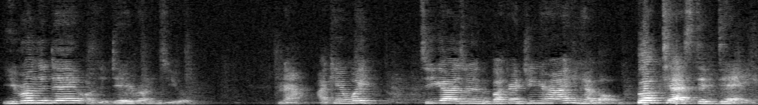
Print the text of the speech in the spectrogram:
you run the day or the day runs you. Now, I can't wait till you guys are in the Buckeye Junior High and have a bucktastic day.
